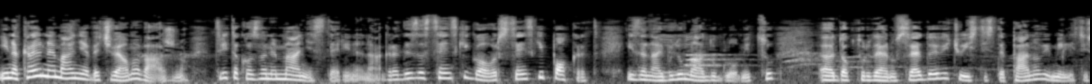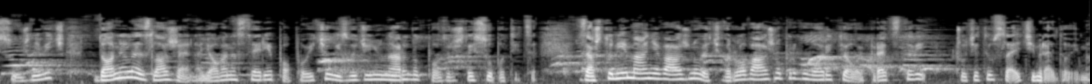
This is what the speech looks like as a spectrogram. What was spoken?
I na kraju ne manje, već veoma važno, tri takozvane manje sterine nagrade za scenski govor, scenski pokret i za najbolju mladu glumicu, e, doktoru Dejanu Sredojeviću, Isti Stepanovi, Milici Sužnjević, donela je zla žena Jovana Serije Popovića u izvođenju Narodnog pozorišta iz Subotice. Zašto nije manje važno, već vrlo važno progovoriti o ovoj predstavi, čućete u sledećim redovima.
